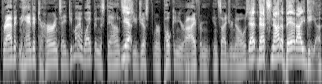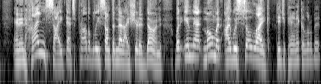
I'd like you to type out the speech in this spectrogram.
grab it and hand it to her and say, "Do you mind wiping this down?" Yeah. You just were poking your eye from inside your nose. That that's not a bad idea. And in hindsight, that's probably something that I should have done. But in that moment, I was so like, Did you panic a little bit?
